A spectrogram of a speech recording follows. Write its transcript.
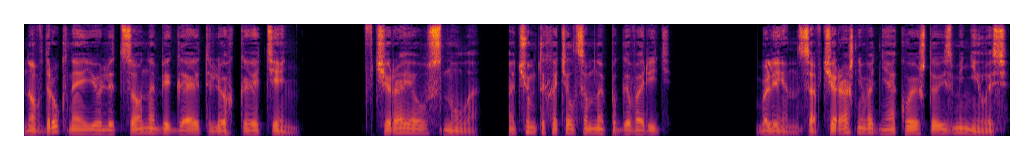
но вдруг на ее лицо набегает легкая тень. «Вчера я уснула. О чем ты хотел со мной поговорить?» «Блин, со вчерашнего дня кое-что изменилось.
